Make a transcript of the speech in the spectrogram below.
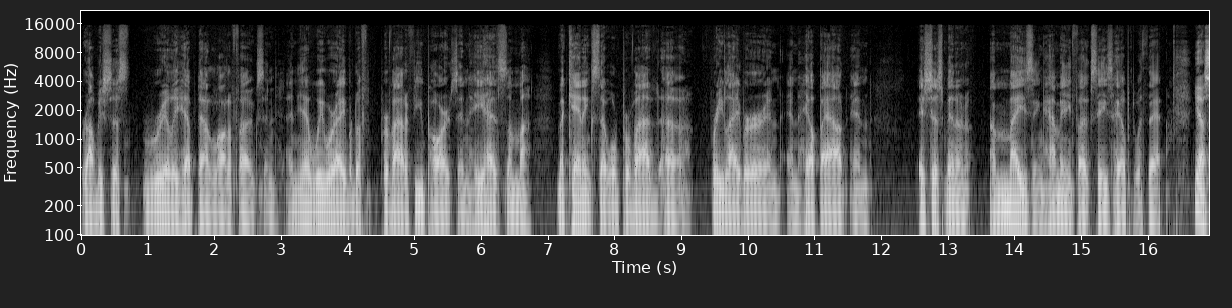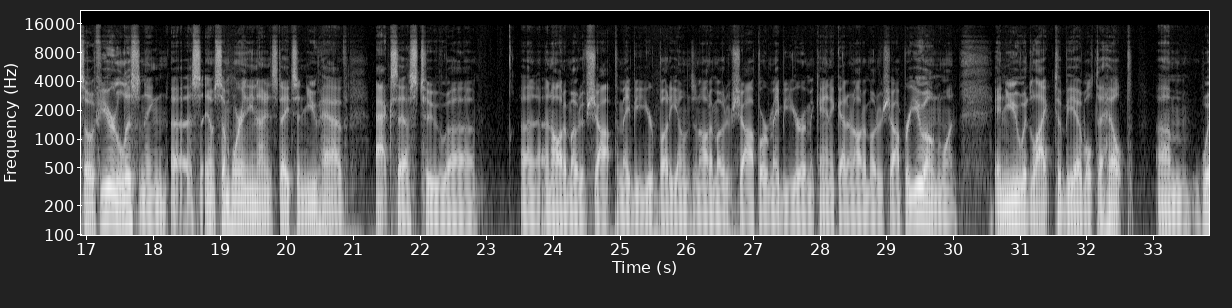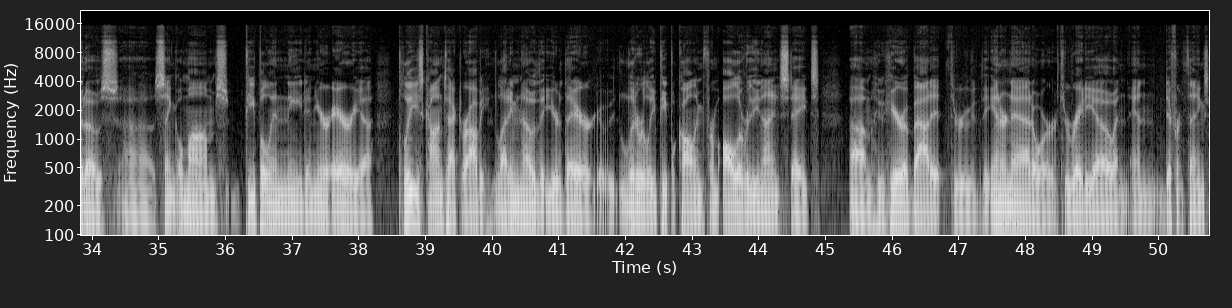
Robbie's just really helped out a lot of folks. And and yeah, we were able to f- provide a few parts. And he has some uh, mechanics that will provide uh, free labor and and help out. And it's just been an amazing how many folks he's helped with that. Yeah, so if you're listening uh, somewhere in the United States and you have access to uh, an automotive shop. Maybe your buddy owns an automotive shop, or maybe you're a mechanic at an automotive shop, or you own one, and you would like to be able to help um, widows, uh, single moms, people in need in your area, please contact Robbie. Let him know that you're there. Literally, people call him from all over the United States um, who hear about it through the internet or through radio and, and different things.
